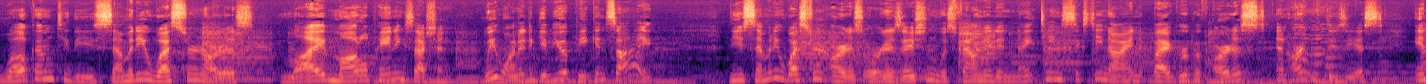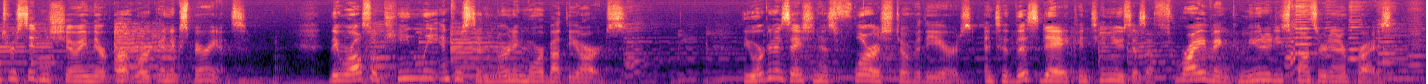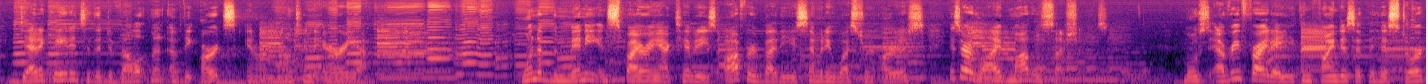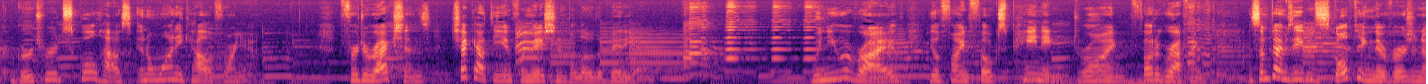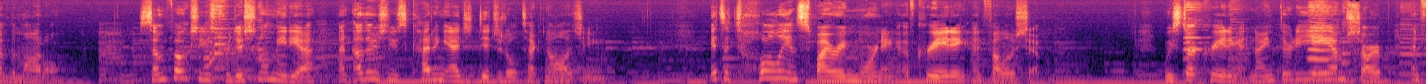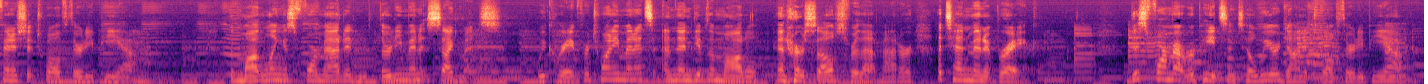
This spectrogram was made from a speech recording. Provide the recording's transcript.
Welcome to the Yosemite Western Artists live model painting session. We wanted to give you a peek inside. The Yosemite Western Artists Organization was founded in 1969 by a group of artists and art enthusiasts interested in sharing their artwork and experience. They were also keenly interested in learning more about the arts. The organization has flourished over the years and to this day continues as a thriving community sponsored enterprise dedicated to the development of the arts in our mountain area. One of the many inspiring activities offered by the Yosemite Western artists is our live model sessions. Most every Friday, you can find us at the historic Gertrude Schoolhouse in Ahwahnee, California. For directions, check out the information below the video. When you arrive, you'll find folks painting, drawing, photographing, and sometimes even sculpting their version of the model. Some folks use traditional media, and others use cutting edge digital technology. It's a totally inspiring morning of creating and fellowship. We start creating at 9:30 a.m. sharp and finish at 12:30 p.m. The modeling is formatted in 30-minute segments. We create for 20 minutes and then give the model, and ourselves for that matter, a 10-minute break. This format repeats until we are done at 12:30 p.m.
